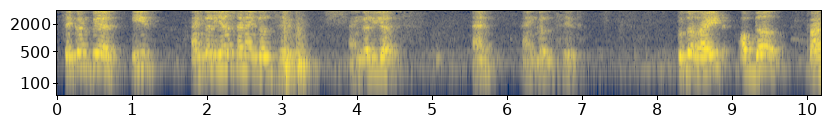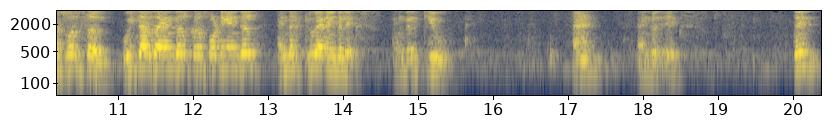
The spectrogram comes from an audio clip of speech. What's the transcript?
second pair is angle S and angle Z. Angle S and angle Z. To the right of the transversal, which are the angle corresponding angle? Angle Q and angle X. Angle Q and angle X. Then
